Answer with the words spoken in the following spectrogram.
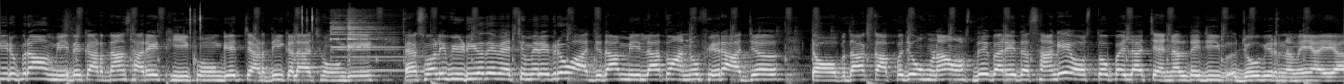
ਵੀਰ ਭਰਾ, ਉਮੀਦ ਕਰਦਾ ਸਾਰੇ ਠੀਕ ਹੋਵੋਗੇ, ਚੜ੍ਹਦੀ ਕਲਾ ਚ ਹੋਵੋਗੇ। ਇਸ ਵਾਲੀ ਵੀਡੀਓ ਦੇ ਵਿੱਚ ਮੇਰੇ ਵੀਰੋ, ਅੱਜ ਦਾ ਮੇਲਾ ਤੁਹਾਨੂੰ ਫਿਰ ਅੱਜ ਟੌਪ ਦਾ ਕੱਪ ਜੋ ਹੋਣਾ, ਉਸ ਦੇ ਬਾਰੇ ਦੱਸਾਂਗੇ। ਉਸ ਤੋਂ ਪਹਿਲਾਂ ਚੈਨਲ ਤੇ ਜੀ, ਜੋ ਵੀਰ ਨਵੇਂ ਆਏ ਆ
